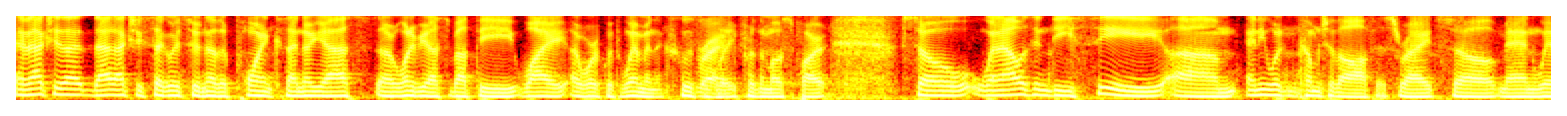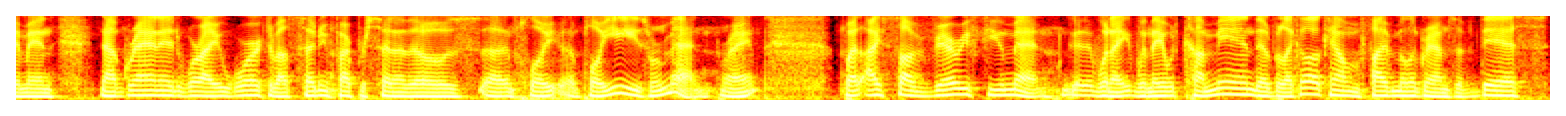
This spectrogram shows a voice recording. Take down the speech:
And actually, that, that actually segues to another point because I know you asked, or one of you asked about the why I work with women exclusively Right. for the most part. So when I was in DC, um, anyone can come to the office, right? So men, women. Now, granted, where I worked, about seventy-five percent of those uh, employee, employees were men, right? But I saw very few men when I when they would come in. They'd be like, "Oh, okay, I'm five milligrams of this,"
